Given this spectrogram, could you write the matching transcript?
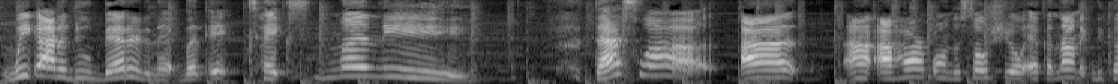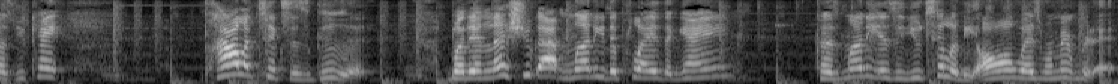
We got to do better than that, but it takes money. That's why I I, I harp on the socio-economic because you can't politics is good, but unless you got money to play the game, because money is a utility, always remember that.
